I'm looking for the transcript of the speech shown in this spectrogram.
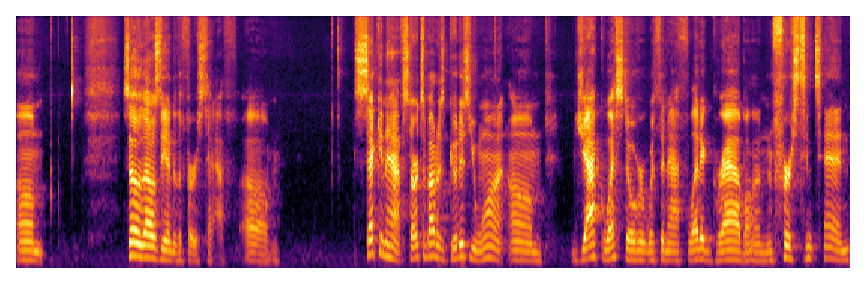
Um, so that was the end of the first half. Um, second half starts about as good as you want. Um, Jack Westover with an athletic grab on first and ten,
